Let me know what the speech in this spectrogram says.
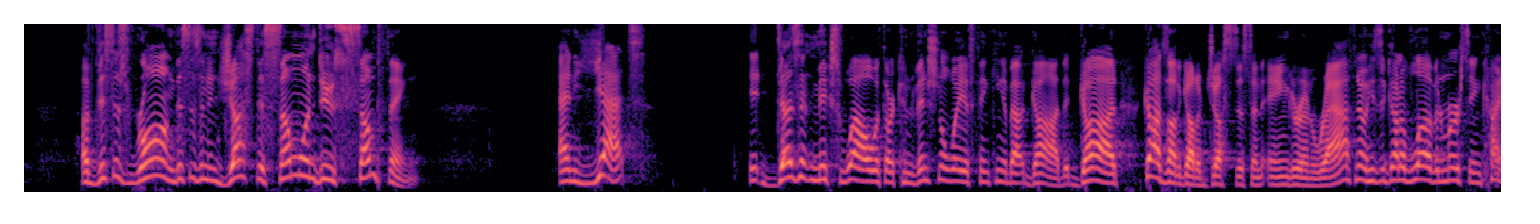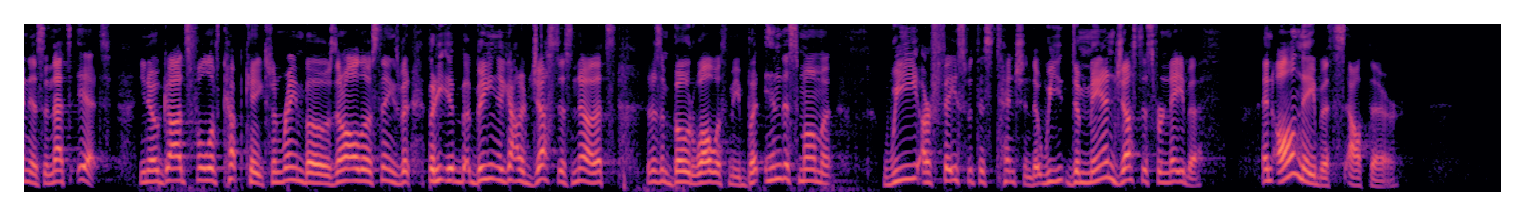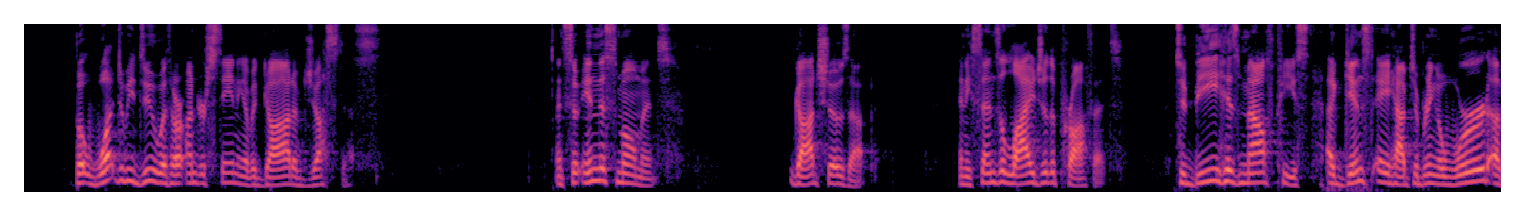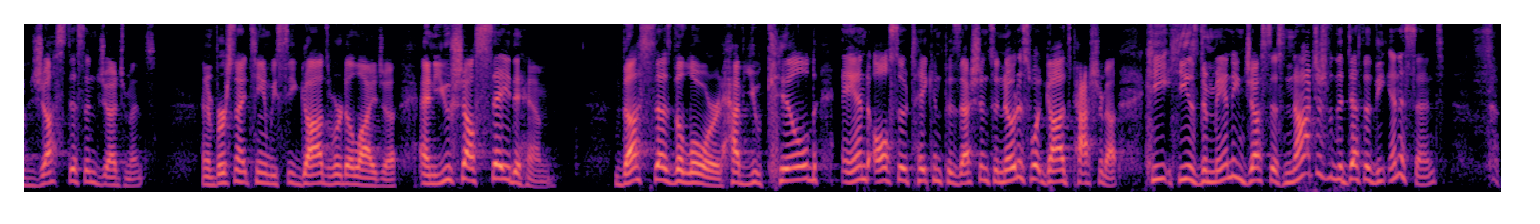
of this is wrong, this is an injustice, someone do something. And yet, it doesn't mix well with our conventional way of thinking about God. That God, God's not a God of justice and anger and wrath. No, He's a God of love and mercy and kindness, and that's it. You know, God's full of cupcakes and rainbows and all those things. But, but, he, but being a God of justice, no, that's, that doesn't bode well with me. But in this moment, we are faced with this tension that we demand justice for Naboth and all Naboths out there. But what do we do with our understanding of a God of justice? And so in this moment, God shows up and he sends Elijah the prophet to be his mouthpiece against Ahab to bring a word of justice and judgment. And in verse 19, we see God's word to Elijah And you shall say to him, Thus says the Lord, have you killed and also taken possession? So notice what God's passionate about. He, he is demanding justice not just for the death of the innocent,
